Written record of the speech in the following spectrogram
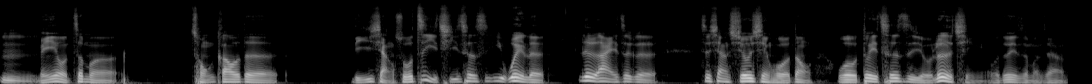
嗯，没有这么崇高的理想，说自己骑车是为了热爱这个这项休闲活动。我对车子有热情，我对怎么这样？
